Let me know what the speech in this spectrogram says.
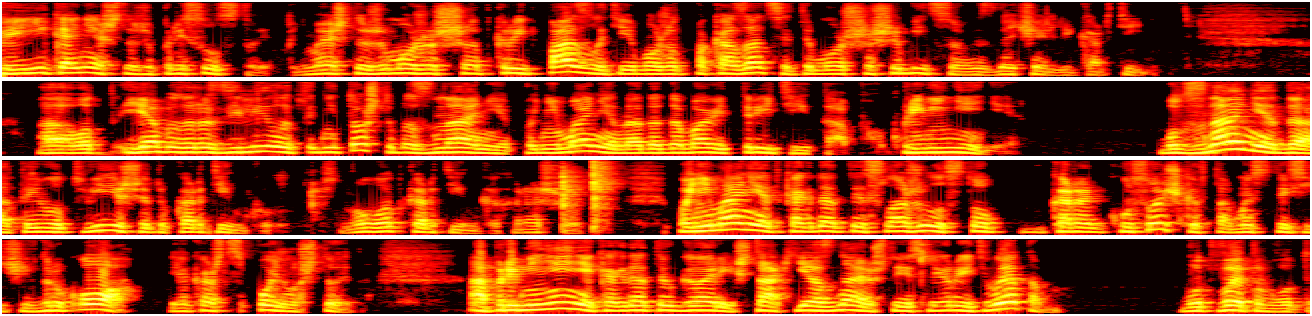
И, конечно же, присутствует. Понимаешь, ты же можешь открыть пазлы, тебе может показаться, и ты можешь ошибиться в изначальной картине. А вот я бы разделил это не то, чтобы знание, понимание, надо добавить третий этап – применение. Вот знание, да, ты вот видишь эту картинку. Ну вот картинка, хорошо. Понимание – это когда ты сложил 100 кусочков там из тысячи, и вдруг, о, я, кажется, понял, что это. А применение, когда ты говоришь, так, я знаю, что если рыть в этом, вот в этом вот,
